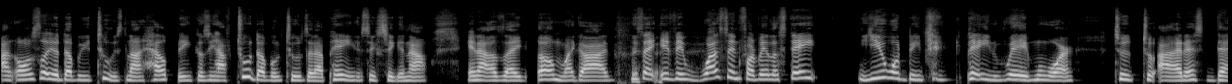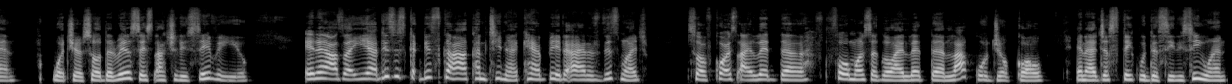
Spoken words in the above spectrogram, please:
and also your W-2 is not helping because you have two W-2s that are paying you six figure now. And I was like, oh my God. He's like, if it wasn't for real estate, you would be paying way more to, to IRS than what you're, so the real estate is actually saving you. And then I was like, yeah, this is, this can't continue. I can't pay the IRS this much. So of course I let the, four months ago, I let the LabCorp job go and I just stick with the CDC one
